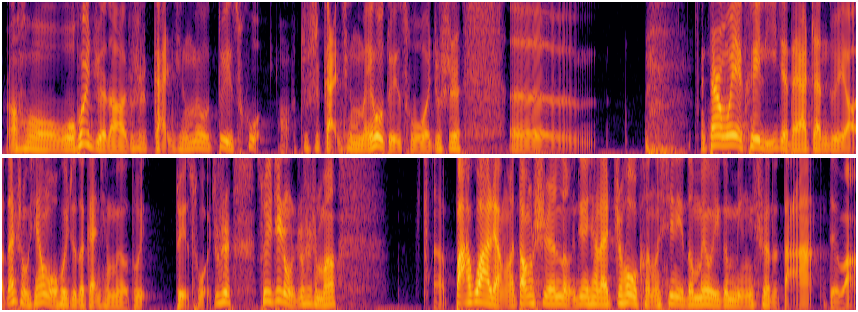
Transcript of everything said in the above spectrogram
然后我会觉得就是感情没有对错啊，就是感情没有对错，我就是，呃。但是我也可以理解大家站队啊，但首先我会觉得感情没有对对错，就是所以这种就是什么，呃，八卦两个当事人冷静下来之后，可能心里都没有一个明确的答案，对吧？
